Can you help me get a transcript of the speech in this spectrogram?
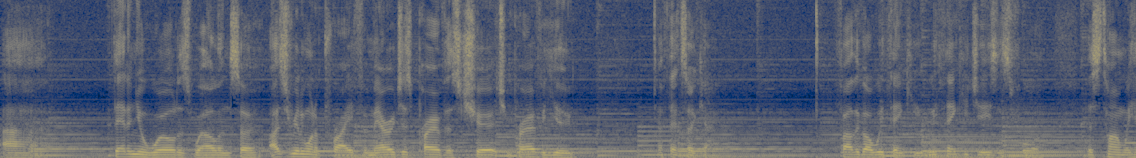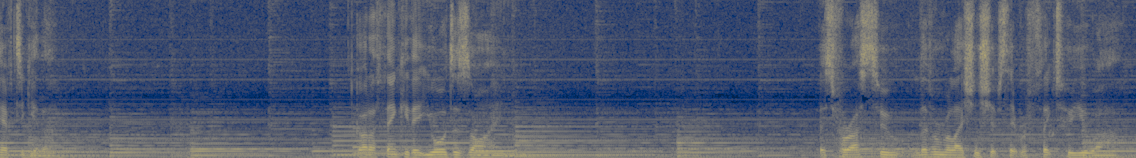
uh, that in your world as well. And so I just really want to pray for marriages, pray over this church, and pray over you, if that's okay. Father God, we thank you. We thank you, Jesus, for this time we have together. God, I thank you that your design is for us to live in relationships that reflect who you are.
